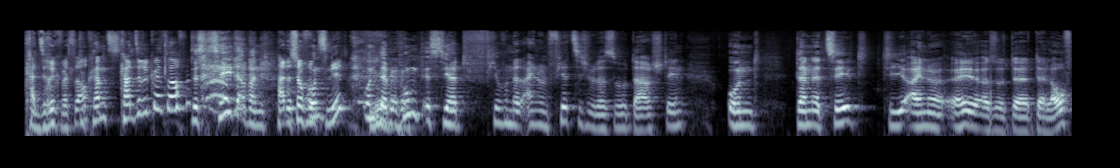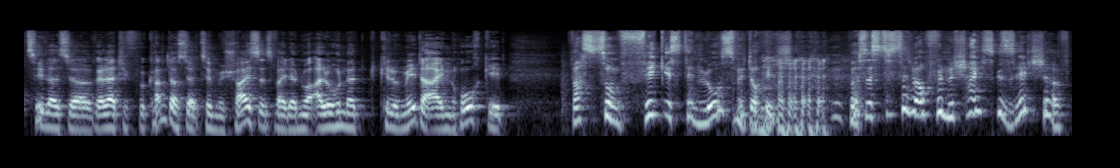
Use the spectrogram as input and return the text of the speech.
Kann sie rückwärts laufen? kannst- Kann sie rückwärts laufen? Das zählt aber nicht. Hat es schon funktioniert? Und, und der Punkt ist, sie hat 441 oder so dastehen und dann erzählt die eine, ey, also der, der Laufzähler ist ja relativ bekannt, dass der ziemlich scheiße ist, weil der nur alle 100 Kilometer einen hochgeht. Was zum Fick ist denn los mit euch? Was ist das denn auch für eine Scheißgesellschaft?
